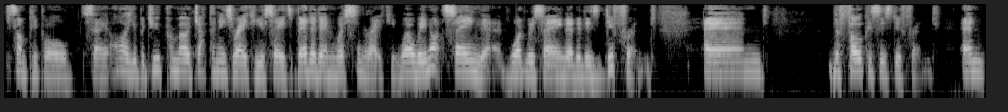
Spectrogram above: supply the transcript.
some people say, "Oh, you but you promote Japanese Reiki. You say it's better than Western Reiki." Well, we're not saying that. What we're saying that it is different, and the focus is different, and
